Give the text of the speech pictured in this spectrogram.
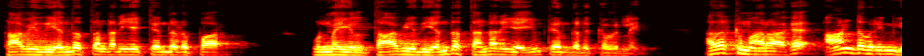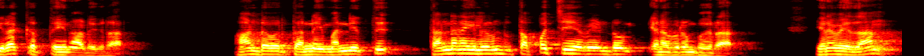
தாவீது எந்த தண்டனையை தேர்ந்தெடுப்பார்? உண்மையில் தாவீது எந்த தண்டனையையும் தேர்ந்தெடுக்கவில்லை. அதற்கு மாறாக ஆண்டவரின் இரக்கத்தை நாடுகிறார். ஆண்டவர் தன்னை மன்னித்து தண்டனையிலிருந்து தப்பச் செய்ய வேண்டும் என விரும்புகிறார். எனவேதான்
